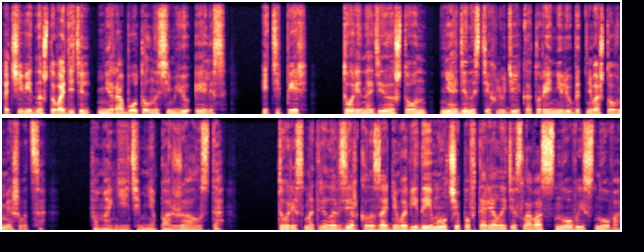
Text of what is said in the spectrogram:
Очевидно, что водитель не работал на семью Элис, и теперь Тори надеялась, что он не один из тех людей, которые не любят ни во что вмешиваться. «Помогите мне, пожалуйста», Тори смотрела в зеркало заднего вида и молча повторяла эти слова снова и снова.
